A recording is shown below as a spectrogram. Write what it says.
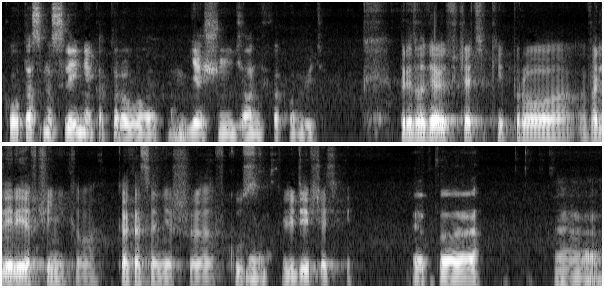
какого-то осмысления, которого там, я еще не делал ни в каком виде. Предлагают в чатике про Валерия Овчинникова. Как оценишь э, вкус ну, людей в чатике? Это э,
